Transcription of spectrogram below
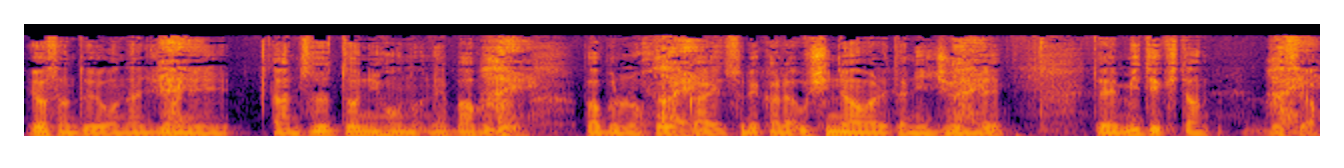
楊さんと同じように、はいあずっと日本のねバブル、はい、バブルの崩壊、はい、それから失われた20年、はい、で見てきたんですよ、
